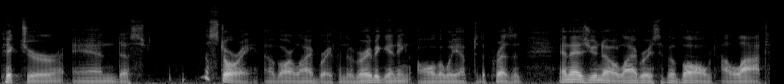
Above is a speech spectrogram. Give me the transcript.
picture and uh, the story of our library from the very beginning all the way up to the present. And as you know, libraries have evolved a lot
